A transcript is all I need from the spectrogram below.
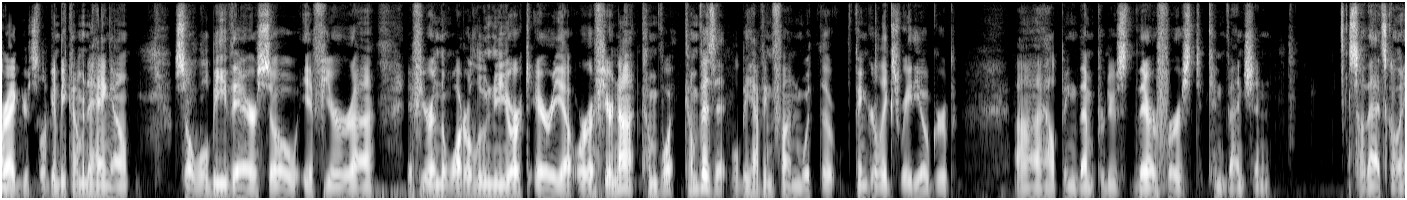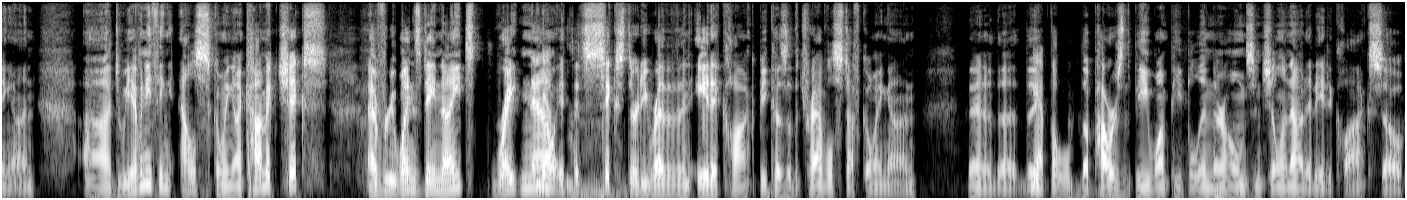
Greg are still going to be coming to hang out, so we'll be there. So if you're uh, if you're in the Waterloo, New York area, or if you're not, come vo- come visit. We'll be having fun with the Finger Lakes Radio Group, uh, helping them produce their first convention. So that's going on. Uh, do we have anything else going on? Comic Chicks every Wednesday night. Right now, it's at six thirty rather than eight o'clock because of the travel stuff going on. The the the, Yep. the, the powers that be want people in their homes and chilling out at eight o'clock. So,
